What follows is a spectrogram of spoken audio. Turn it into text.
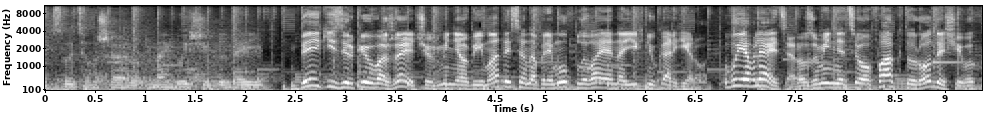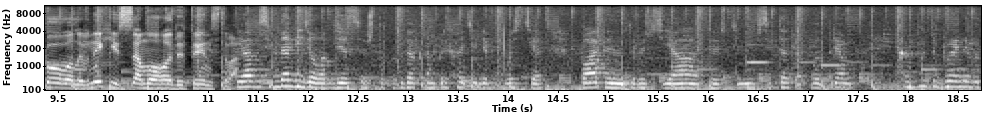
стосується лише найближчих людей. Деякі зірки вважають, що вміння обійматися напряму впливає на їхню кар'єру. Виявляється, розуміння цього факту родичі виховували в них із самого дитинства. Я всегда видела в детстве, что когда к нам приходили в гости папины друзья, то есть они всегда так вот прям, как будто бы они вот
